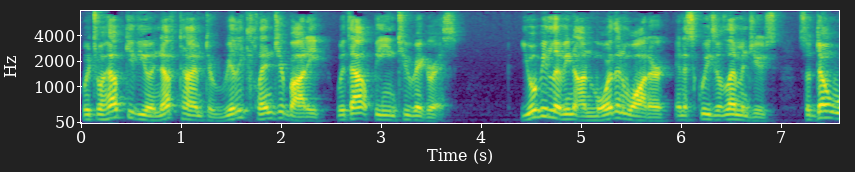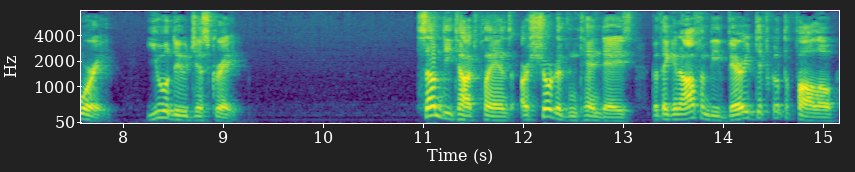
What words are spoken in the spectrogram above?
which will help give you enough time to really cleanse your body without being too rigorous. You will be living on more than water and a squeeze of lemon juice, so don't worry, you will do just great. Some detox plans are shorter than 10 days, but they can often be very difficult to follow,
